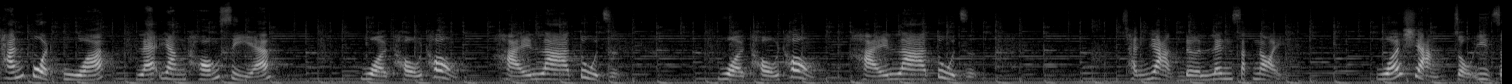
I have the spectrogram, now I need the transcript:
ฉันปวดหัวและยังท้องเสีย我头痛还拉肚子我头痛还拉肚子ฉันอยากเดินเล่นสักหน่อย我想走一走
